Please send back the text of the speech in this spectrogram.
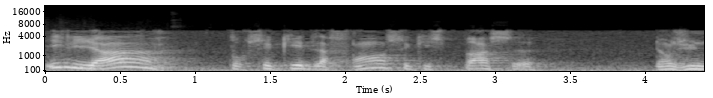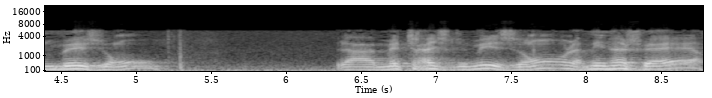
Il y a, pour ce qui est de la France, ce qui se passe dans une maison, la maîtresse de maison, la ménagère,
